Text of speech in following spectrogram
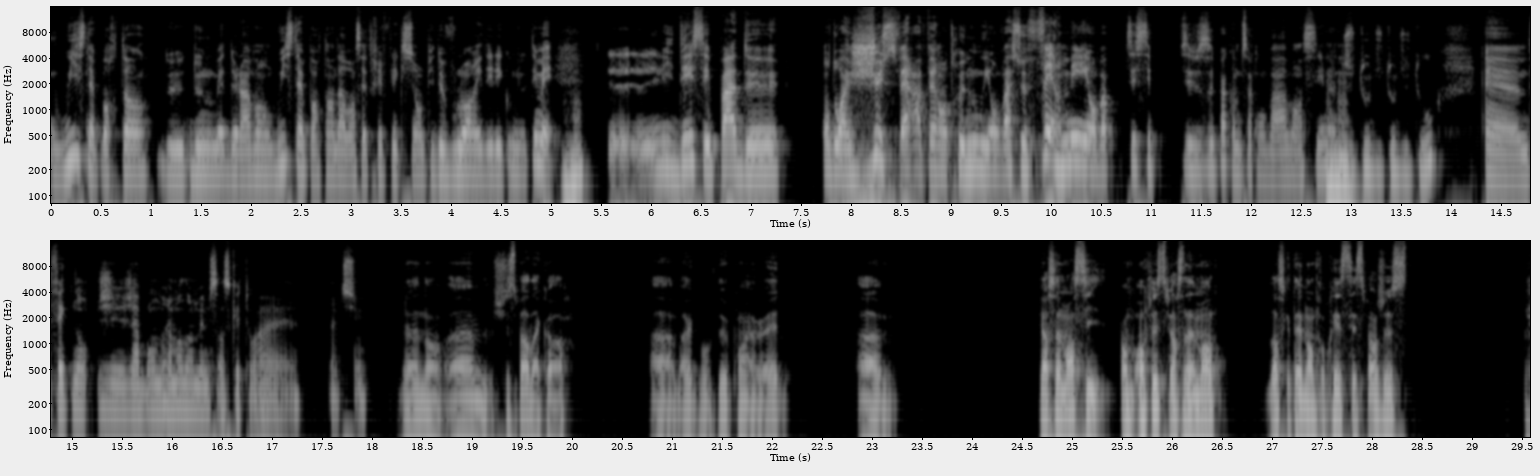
Oui, c'est important de, de nous mettre de l'avant. Oui, c'est important d'avoir cette réflexion puis de vouloir aider les communautés. Mais Mhm. l'idée, c'est pas de. On doit juste faire affaire entre nous et on va se fermer. On va. C'est- c'est pas comme ça qu'on va avancer, là, Mhm. du tout, du tout, du tout. Euh, fait que non, j'abonde vraiment dans le même sens que toi euh, là-dessus. Yeah, non, euh, je suis super d'accord euh, avec vos deux points, right? Euh, personnellement, si. En, en plus, personnellement, lorsque tu as une entreprise, c'est super juste. Tu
